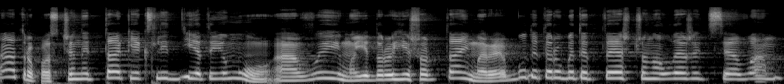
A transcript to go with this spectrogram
Атропос чинить так, як слід діяти йому, а ви, мої дорогі шорттаймери, будете робити те, що належиться вам.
